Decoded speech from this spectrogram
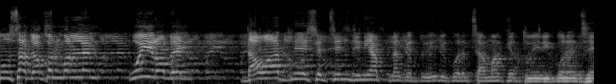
মুসা যখন বললেন, ওই রবের দাওয়াত নিয়ে এসেছেন, যিনি আপনাকে তৈরি করেছে, আমাকে তৈরি করেছে।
